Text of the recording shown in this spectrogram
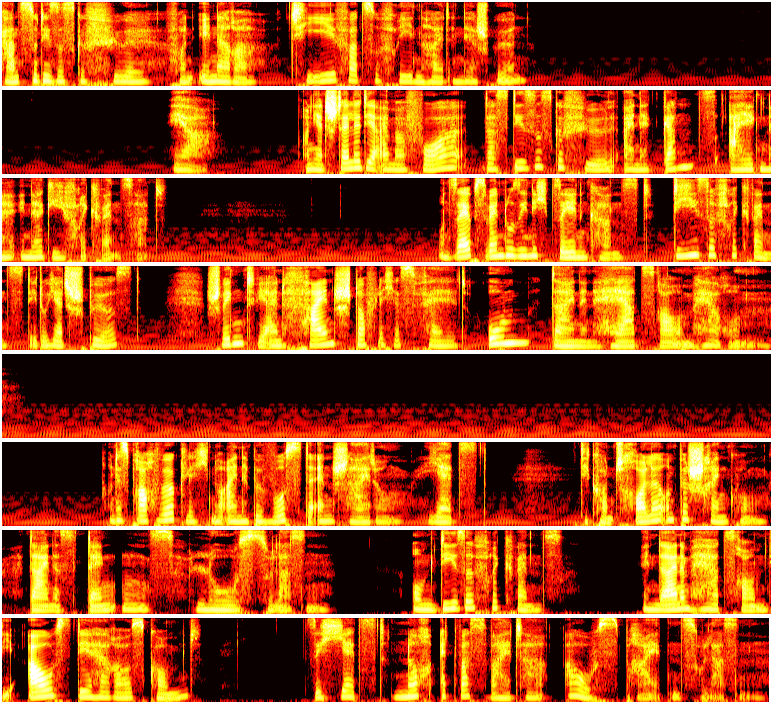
Kannst du dieses Gefühl von innerer, tiefer Zufriedenheit in dir spüren? Ja. Und jetzt stelle dir einmal vor, dass dieses Gefühl eine ganz eigene Energiefrequenz hat. Und selbst wenn du sie nicht sehen kannst, diese Frequenz, die du jetzt spürst, schwingt wie ein feinstoffliches Feld um deinen Herzraum herum. Und es braucht wirklich nur eine bewusste Entscheidung, jetzt die Kontrolle und Beschränkung deines Denkens loszulassen, um diese Frequenz in deinem Herzraum, die aus dir herauskommt, sich jetzt noch etwas weiter ausbreiten zu lassen.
